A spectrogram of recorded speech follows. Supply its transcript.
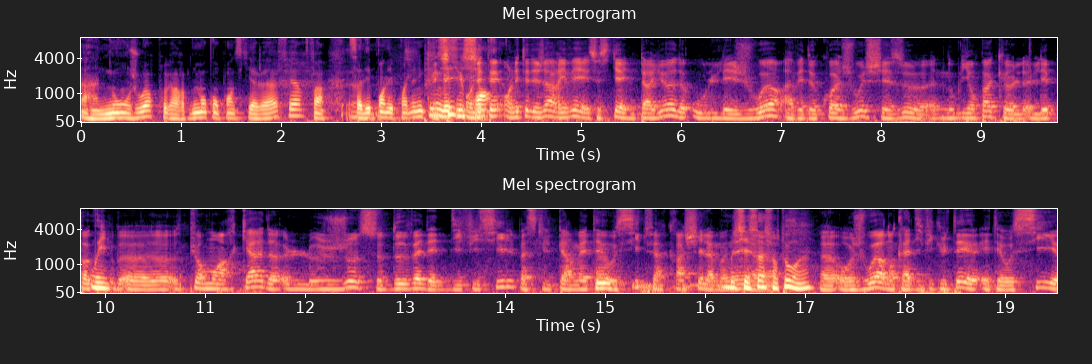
un non-joueur peut rapidement comprendre ce qu'il y avait à faire. Enfin, ça dépend des point and click, Mais mais si, on, prends... était, on était déjà arrivé, ceci dit, à une période où les joueurs avaient de quoi jouer chez eux. N'oublions pas que l'époque Oui. euh, purement arcade, le jeu se devait d'être difficile parce qu'il permettait aussi de faire cracher la monnaie Mais c'est ça euh, surtout. hein. euh, aux joueurs. Donc la difficulté était aussi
